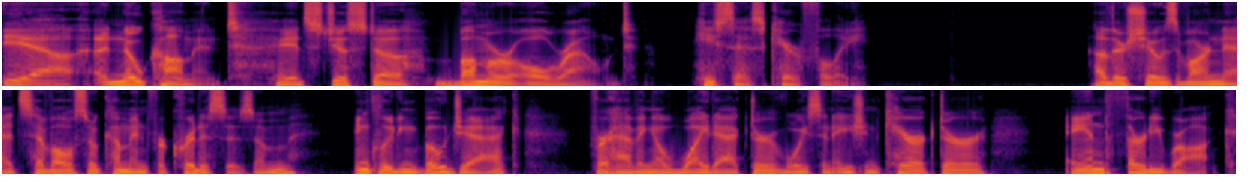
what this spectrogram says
Yeah, uh, no comment. It's just a bummer all round, he says carefully. Other shows of Arnett's have also come in for criticism, including Bojack for having a white actor voice an Asian character, and 30 Rock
